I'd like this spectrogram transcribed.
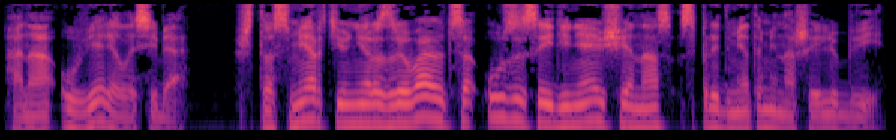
она уверила себя, что смертью не разрываются узы, соединяющие нас с предметами нашей любви.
